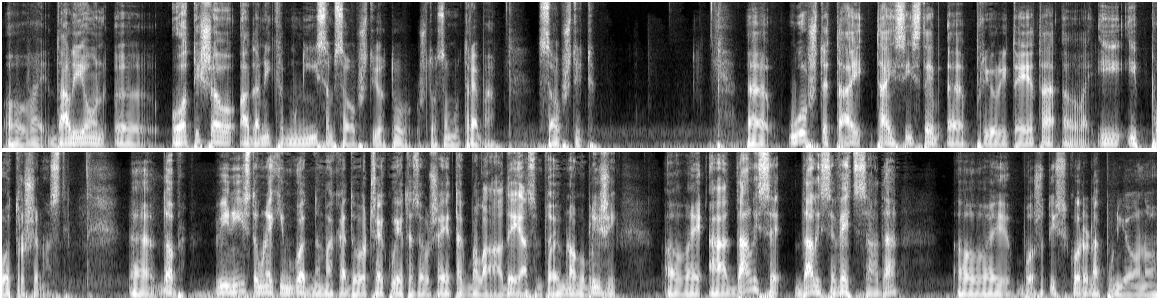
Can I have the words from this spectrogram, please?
Ovaj da li on e, otišao a da nikad mu nisam saopštio to što sam mu treba saopštiti uh, uopšte taj taj sistem uh, prioriteta ovaj i i potrošenosti. Uh, dobro, vi niste u nekim godinama kad očekujete završetak balade, ja sam to je mnogo bliži. Ovaj a da li se da li se već sada ovaj bože ti skoro napunio ono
